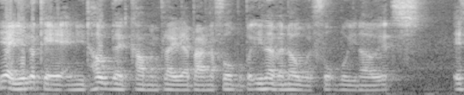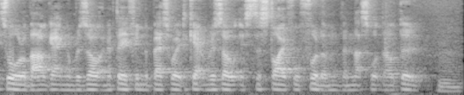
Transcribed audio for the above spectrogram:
yeah, you look at it and you'd hope they'd come and play their brand of football, but you never know with football. You know, it's it's all about getting a result. And if they think the best way to get a result is to stifle Fulham, then that's what they'll do. Mm.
